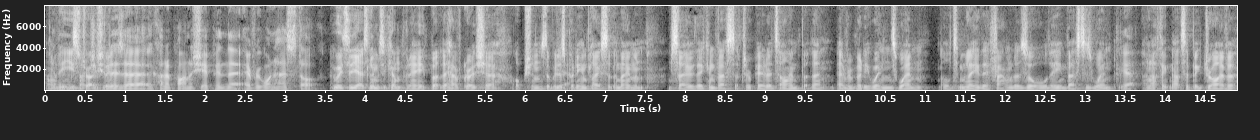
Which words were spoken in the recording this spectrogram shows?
And uh, are you structured as a kind of partnership in that everyone has stock? It's a, yeah, it's a limited company, but they have growth share options that we're just yeah. putting in place at the moment. So they can vest after a period of time, but then everybody wins when ultimately the founders or the investors win. Yeah. And I think that's a big driver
